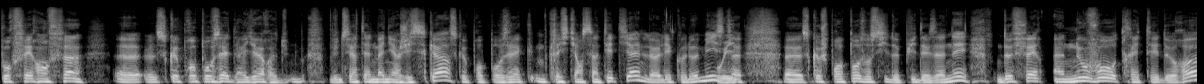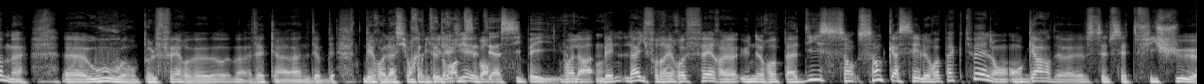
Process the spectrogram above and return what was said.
pour faire enfin ce que proposait d'ailleurs d'une certaine manière Giscard, ce que proposait Christian Saint-Étienne, l'économiste, ce que je propose aussi depuis des années, de faire un nouveau traité de Rome euh, où on peut le faire euh, avec un, des relations privilégiées. C'était à six pays. Hein. Voilà, mais là il faudrait refaire euh, une Europe à 10 sans, sans casser l'Europe actuelle. On, on garde cette, cette, fichu,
